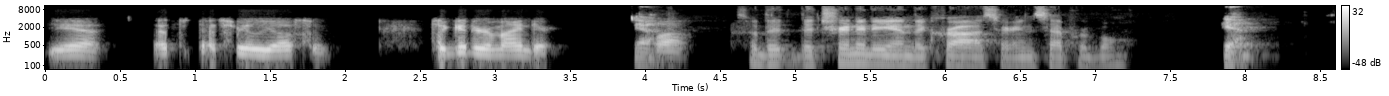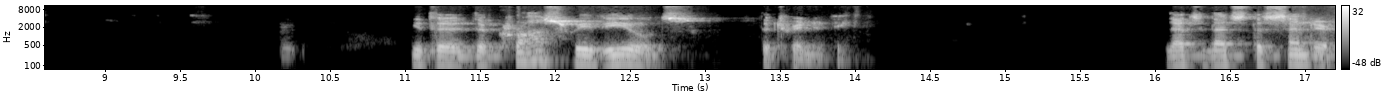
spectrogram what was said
yeah that's that's really awesome it's a good reminder yeah wow so the the trinity and the cross are inseparable. Yeah. The the cross reveals the trinity. That's that's the center.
